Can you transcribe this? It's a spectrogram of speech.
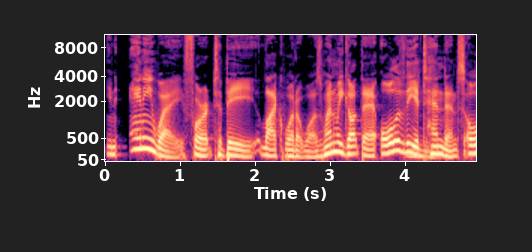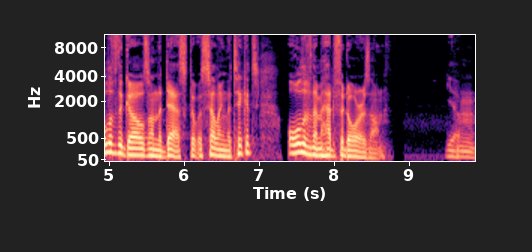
in any way for it to be like what it was. When we got there, all of the mm. attendants, all of the girls on the desk that were selling the tickets, all of them had fedoras on. Yeah. Mm.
